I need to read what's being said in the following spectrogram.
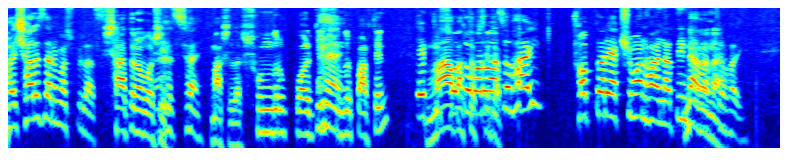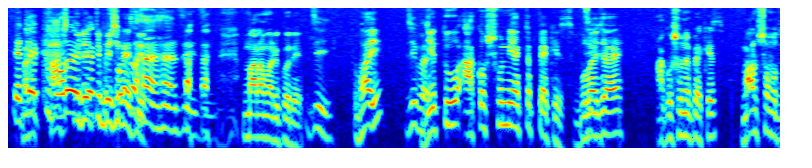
ভাই সাড়ে চার মাস প্লাস সাতান্ন বয়সে। আচ্ছা। মাশাআল্লাহ সুন্দর কোয়ালিটি হ্যাঁ। সুন্দর পার্সেন্ট মা বাচ্চা আছে ভাই সপ্তাহে এক সমান হয় না তিনটা না। বাচ্চা ভাই এটা মানে একটু বড় এটা একটু বেশি খাইছে। হ্যাঁ হ্যাঁ জি জি। মারামারি করে। জি। ভাই। যেহেতু আকর্ষণীয় একটা প্যাকেজ বলা যায় আকর্ষণীয় প্যাকেজ মানসম্মত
